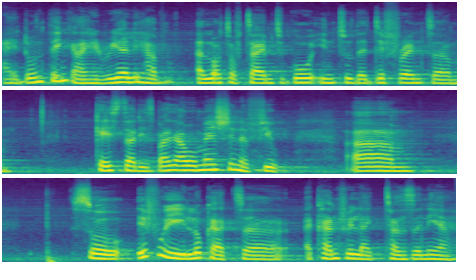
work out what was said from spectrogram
I don't think I really have a lot of time to go into the different um, case studies, but I will mention a few. Um, so if we look at uh, a country like Tanzania,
